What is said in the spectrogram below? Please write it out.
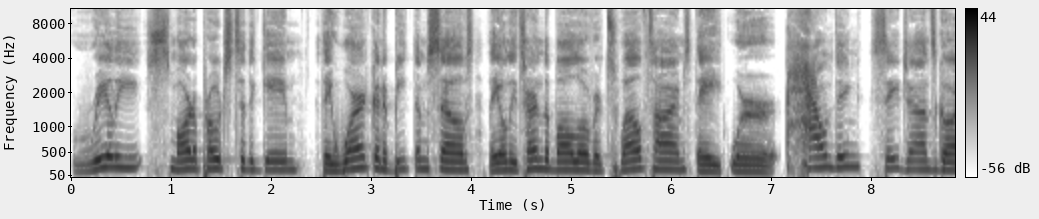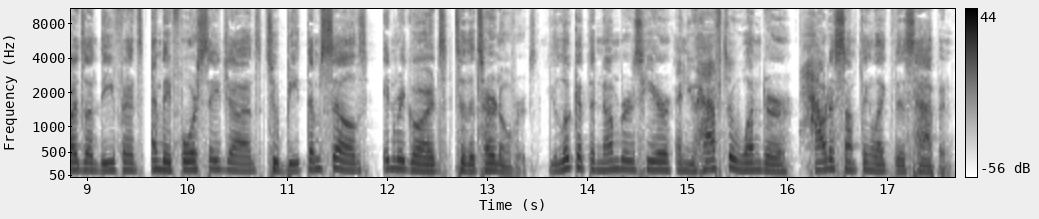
really smart approach to the game. They weren't going to beat themselves. They only turned the ball over 12 times. They were hounding St. John's guards on defense, and they forced St. John's to beat themselves in regards to the turnovers. You look at the numbers here, and you have to wonder how does something like this happen?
